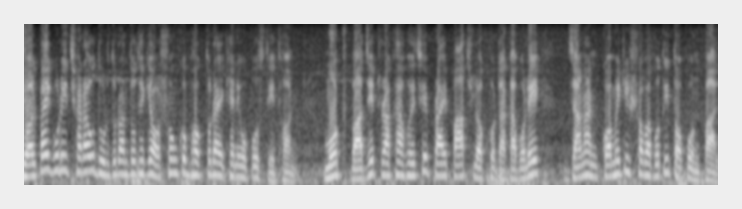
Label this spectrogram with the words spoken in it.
জলপাইগুড়ি ছাড়াও দূরদূরান্ত থেকে অসংখ্য ভক্তরা এখানে উপস্থিত হন। মোট বাজেট রাখা হয়েছে প্রায় পাঁচ লক্ষ টাকা বলে জানান কমিটির সভাপতি তপন পাল।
